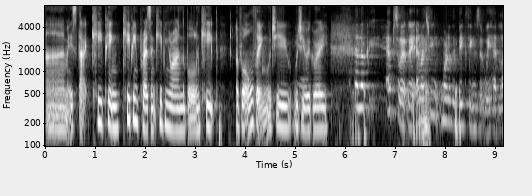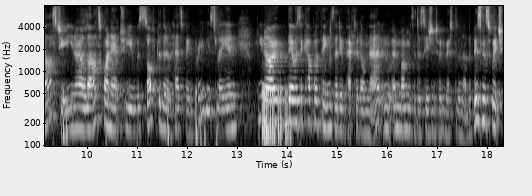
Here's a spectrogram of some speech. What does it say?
Um, is that keeping keeping present, keeping your eye on the ball, and keep evolving. Would you Would yeah. you agree? And look, absolutely. And I think one of the big things that we had last year, you know, our last financial year was softer than it has been previously, and you know, there was a couple of things that impacted on that, and, and one was a decision to invest in another business, which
